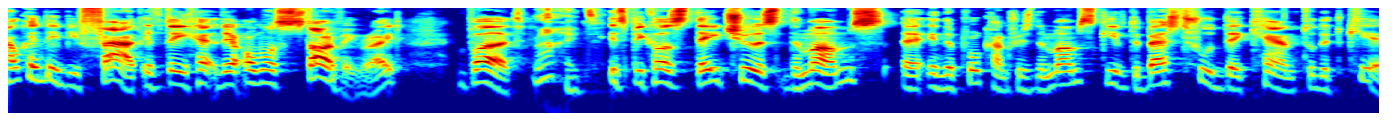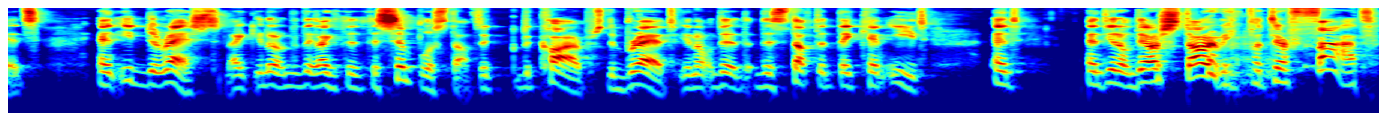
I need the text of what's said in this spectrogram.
how can they be fat if they ha- they're almost starving, right? But Right. it's because they choose the mums uh, in the poor countries. The mums give the best food they can to the kids and eat the rest, like you know, the, like the, the simple stuff, the, the carbs, the bread, you know, the the stuff that they can eat, and and you know they are starving, but they're fat.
